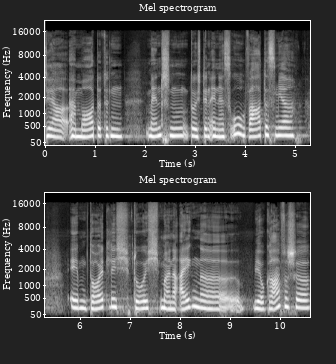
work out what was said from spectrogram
der ermordeten Menschen durch den NSU war es mir eben deutlich durch meine eigene biografische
